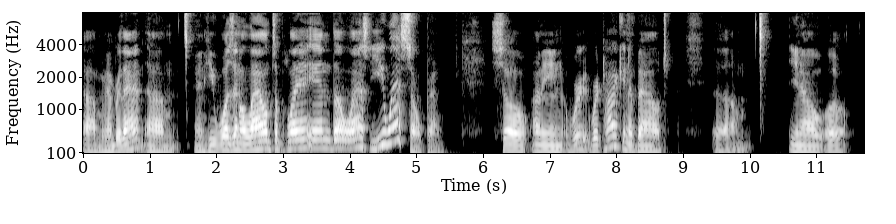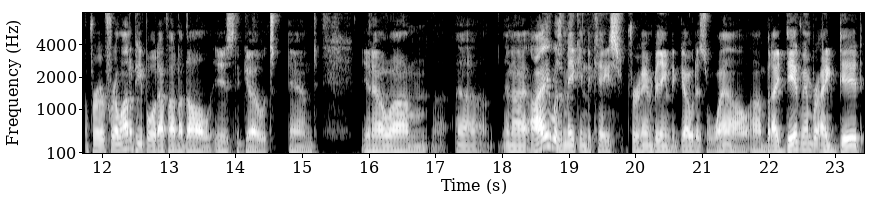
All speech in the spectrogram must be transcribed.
Um, remember that? Um, and he wasn't allowed to play in the last U.S. Open. So, I mean, we're, we're talking about, um, you know, for for a lot of people, Rafael Nadal is the goat, and you know, um, uh, and I I was making the case for him being the goat as well. Um, but I did remember I did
